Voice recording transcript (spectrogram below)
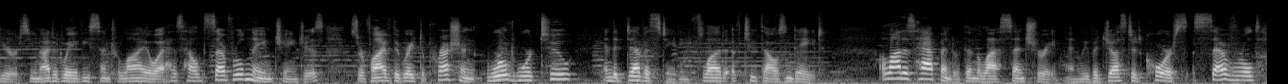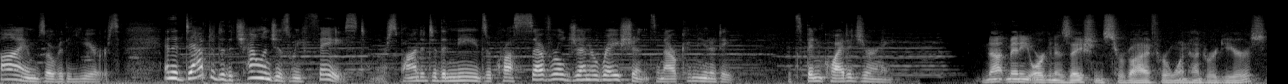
years, United Way of East Central Iowa has held several name changes, survived the Great Depression, World War II, and the devastating flood of 2008. A lot has happened within the last century, and we've adjusted course several times over the years and adapted to the challenges we faced and responded to the needs across several generations in our community. It's been quite a journey. Not many organizations survive for 100 years,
